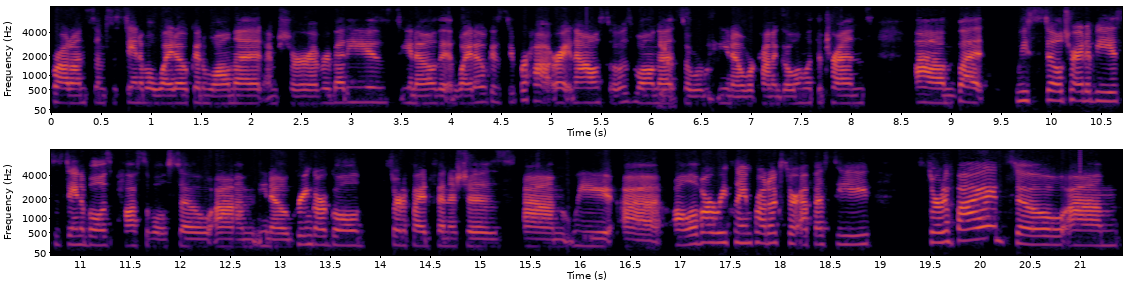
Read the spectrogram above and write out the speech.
brought on some sustainable white oak and walnut. I'm sure everybody is you know that white oak is super hot right now so is walnut yeah. so we're you know we're kind of going with the trends. Um, but we still try to be as sustainable as possible. So um, you know Greenguard gold certified finishes um, we uh, all of our reclaimed products are fsc certified. So um,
